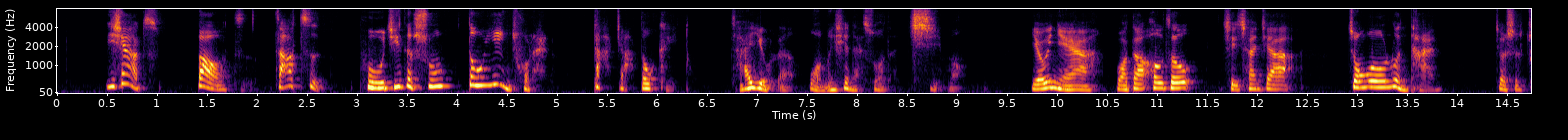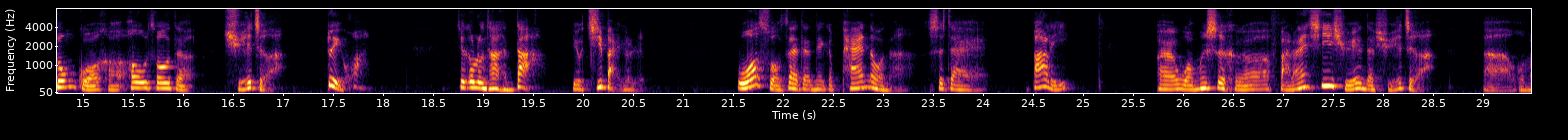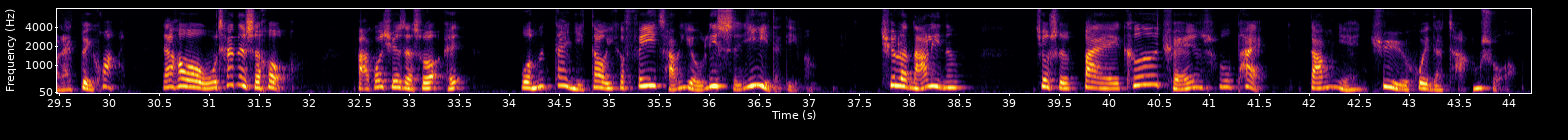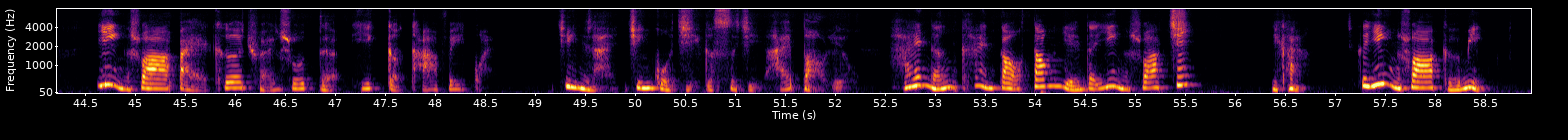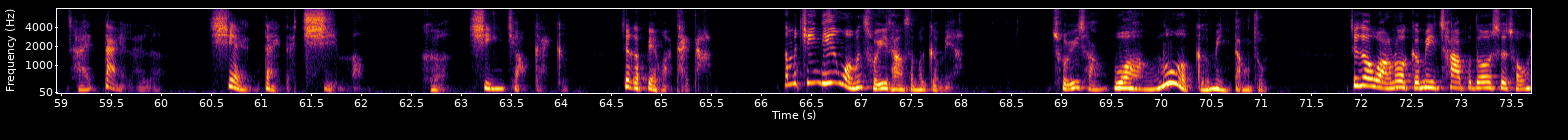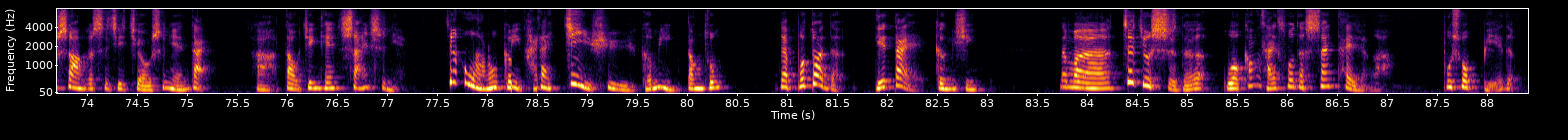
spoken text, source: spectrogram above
一下子报纸、杂志、普及的书都印出来了，大家都可以读，才有了我们现在说的启蒙。有一年啊，我到欧洲去参加中欧论坛，就是中国和欧洲的学者对话。这个论坛很大，有几百个人。我所在的那个 panel 呢是在巴黎，呃，我们是和法兰西学院的学者啊，我们来对话。然后午餐的时候，法国学者说：“哎，我们带你到一个非常有历史意义的地方。去了哪里呢？就是百科全书派当年聚会的场所，印刷百科全书的一个咖啡馆，竟然经过几个世纪还保留，还能看到当年的印刷机。你看，这个印刷革命才带来了。”现代的启蒙和新教改革，这个变化太大了。那么今天我们处于一场什么革命啊？处于一场网络革命当中。这个网络革命差不多是从上个世纪九十年代啊到今天三十年，这个网络革命还在继续革命当中，在不断的迭代更新。那么这就使得我刚才说的三代人啊，不说别的。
